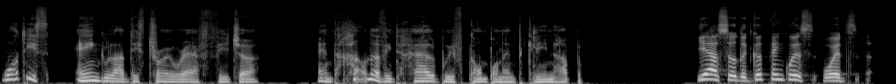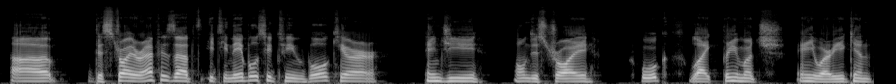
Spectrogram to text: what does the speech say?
What is Angular Destroy Ref feature and how does it help with component cleanup? Yeah, so the good thing with with uh, destroy ref is that it enables you to invoke your ng on destroy hook like pretty much anywhere. You can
